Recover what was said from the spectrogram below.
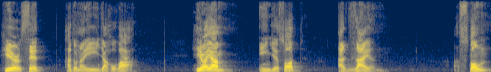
here said Adonai Jehovah, Here I am in Yesod at Zion, a stone,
